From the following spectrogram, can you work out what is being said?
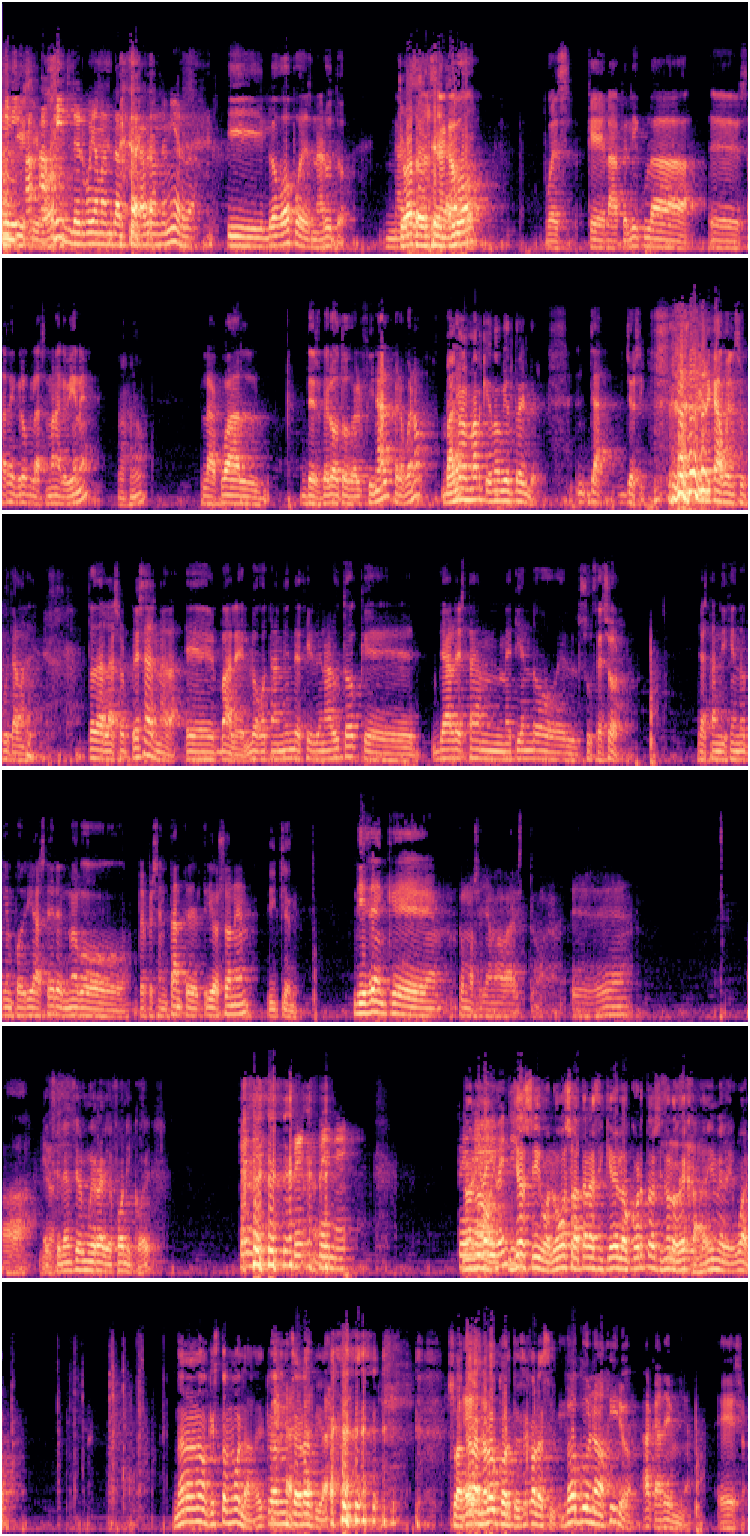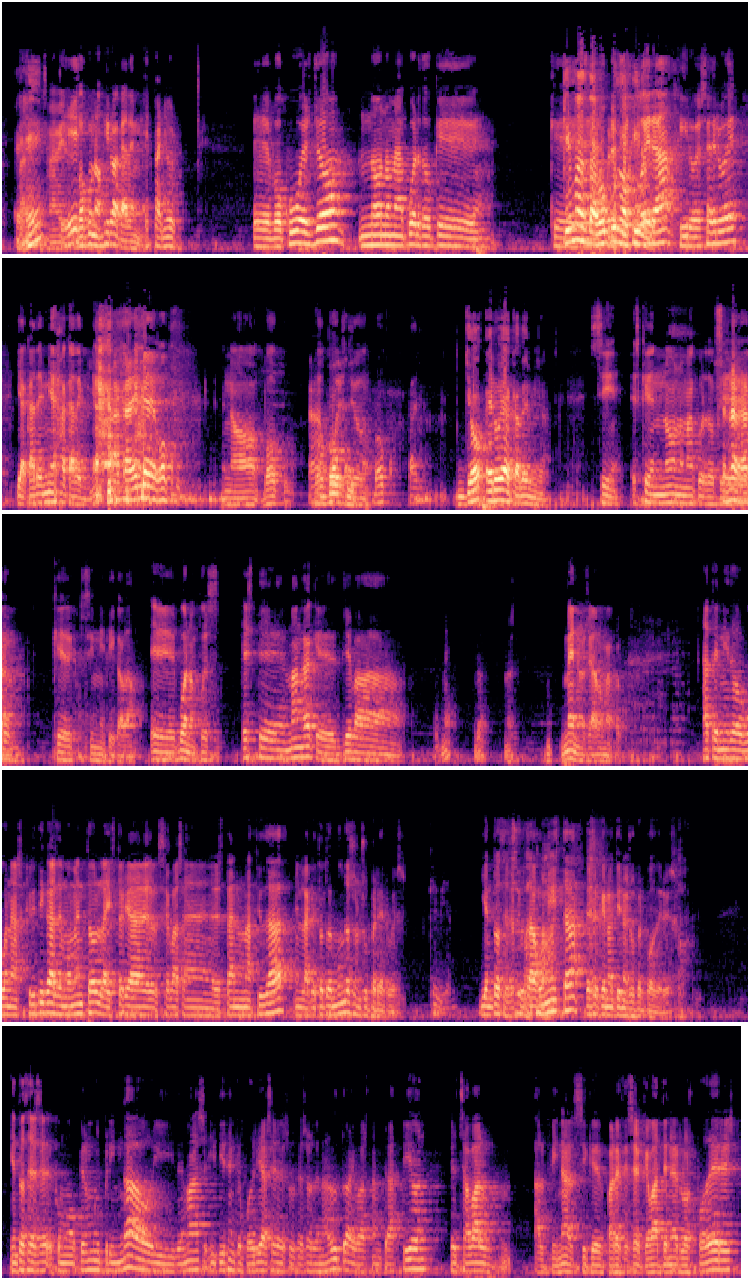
a- Hitler, voy a mandarte, cabrón de mierda. Y luego, pues Naruto. Naruto vas a decir se acabó, Naruto? pues que la película eh, sale creo que la semana que viene, Ajá. la cual desveló todo el final, pero bueno, vale. Menos mal que no vi el tráiler. Ya, yo sí. y me cago en su puta madre. Todas las sorpresas, nada. Eh, vale, luego también decir de Naruto que ya le están metiendo el sucesor. Ya están diciendo quién podría ser el nuevo representante del trío Sonen. ¿Y quién? Dicen que... ¿Cómo se llamaba esto? Eh... Ah, El Dios. silencio es muy radiofónico, ¿eh? Pene, pe- pene. Pene. no, yo sigo. Luego Suatara si quiere lo corto, si no Sí, lo deja. sí. A mí me da igual. No, no, no, que esto mola. Es que va a hacer mucha gracia. Suatara, Eso. no lo cortes, déjalo así. Boku no Hero Academia. Eso. ¿Eh? me ¿Eh? Boku no Hero Academia. español. Eh, Goku es yo, no, no me acuerdo qué. Qué ¿Qué más da Boku no Hero? Era, Hiro es héroe y Academia es Academia. Academia de Goku. no, Boku. Ah, Goku es Boku. yo. Goku, vale. Yo, héroe academia. Sí, es que no, no me acuerdo qué, Suena raro. qué significaba. Eh, bueno, pues este manga que lleva un mes, dos, no sé, menos ya a lo mejor. Ha tenido buenas críticas. De momento, la historia se basa en, está en una ciudad en la que todo el mundo son superhéroes. Qué bien. Y entonces el protagonista es el que no tiene superpoderes. Y entonces, eh, como que es muy pringao y demás, y dicen que podría ser el sucesor de Naruto, hay bastante acción. El chaval, al final, sí que parece ser que va a tener los poderes,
